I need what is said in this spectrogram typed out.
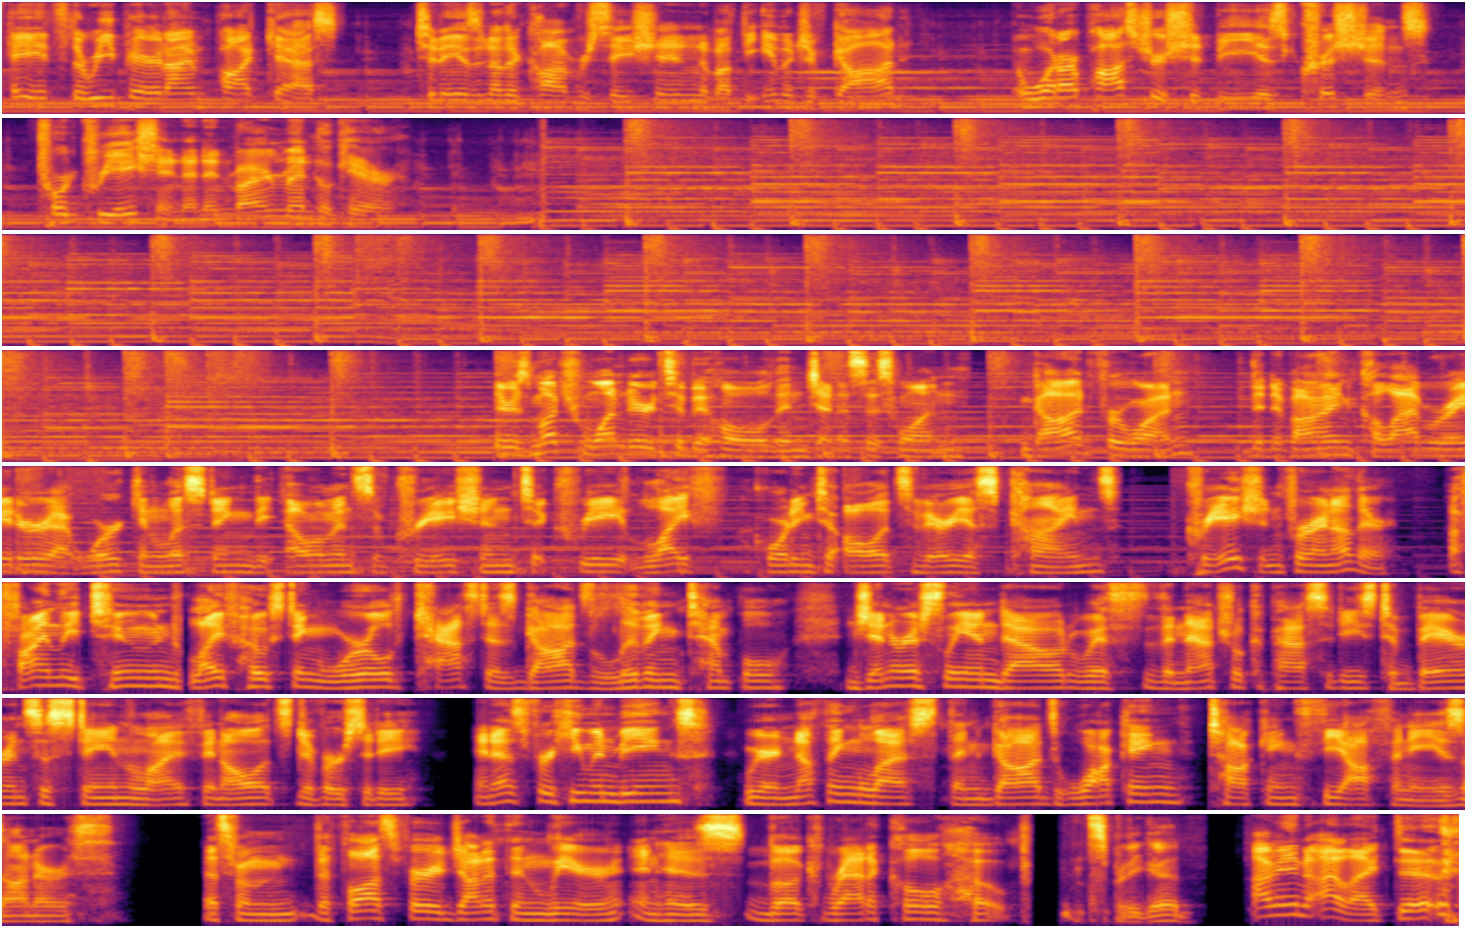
Hey, it's the Reparadigm Podcast. Today is another conversation about the image of God and what our posture should be as Christians toward creation and environmental care. There's much wonder to behold in Genesis 1. God, for one, the divine collaborator at work enlisting the elements of creation to create life according to all its various kinds. Creation, for another, a finely tuned, life hosting world cast as God's living temple, generously endowed with the natural capacities to bear and sustain life in all its diversity. And as for human beings, we are nothing less than God's walking, talking theophanies on earth. That's from the philosopher Jonathan Lear in his book Radical Hope. It's pretty good. I mean, I liked it.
